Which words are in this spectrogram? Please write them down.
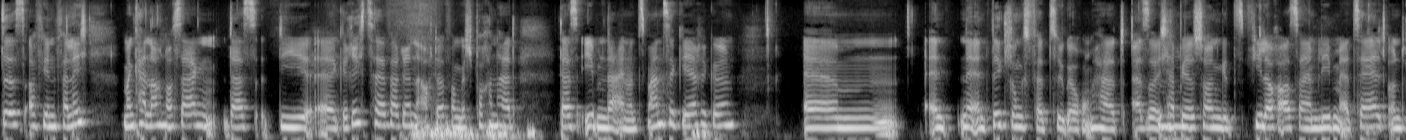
das auf jeden Fall nicht. Man kann auch noch sagen, dass die äh, Gerichtshelferin auch davon gesprochen hat, dass eben der 21-Jährige ähm, ent eine Entwicklungsverzögerung hat. Also ich mhm. habe ja schon viel auch aus seinem Leben erzählt und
